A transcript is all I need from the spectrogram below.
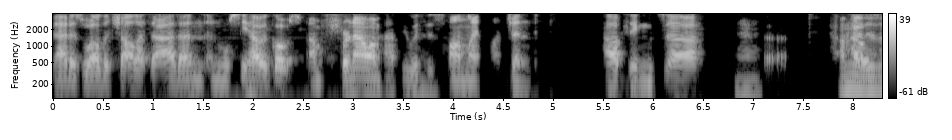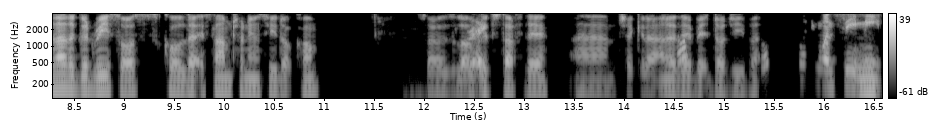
that as well, inshallah ta'ala, and, and we'll see how it goes. Um, for now, I'm happy with this online launch and how things. Uh, Yeah. Um, how- there's another good resource called uh, islam21c.com. So there's a lot of good stuff there. Um, check it out. I know they're a bit dodgy, but anyone see me?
